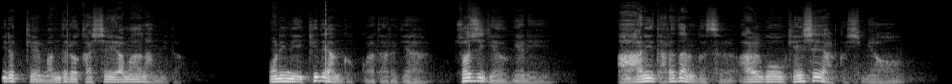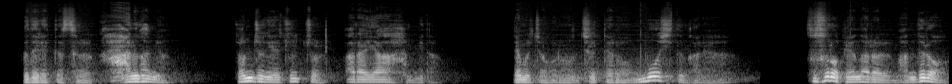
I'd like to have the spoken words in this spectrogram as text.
이렇게 만들어 가셔야만 합니다. 본인이 기대한 것과 다르게 조직의 의견이 많이 다르다는 것을 알고 계셔야 할 것이며 그들의 뜻을 가능하면 존중해 줄 줄 알아야 합니다. 재물적으로는 절대로 무엇이든 간에 스스로 변화를 만들어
